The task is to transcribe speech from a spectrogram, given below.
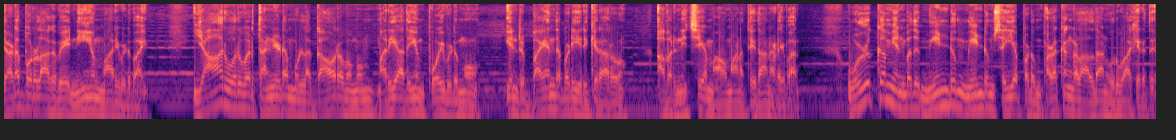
ஜட பொருளாகவே நீயும் மாறிவிடுவாய். யார் ஒருவர் தன்னிடம் உள்ள கௌரவமும் மரியாதையும் போய்விடுமோ என்று பயந்தபடி இருக்கிறாரோ அவர் நிச்சயம் அவமானத்தை தான் அடைவார். ஒழுக்கம் என்பது மீண்டும் மீண்டும் செய்யப்படும் பழக்கங்களால் தான் உருவாகிறது.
